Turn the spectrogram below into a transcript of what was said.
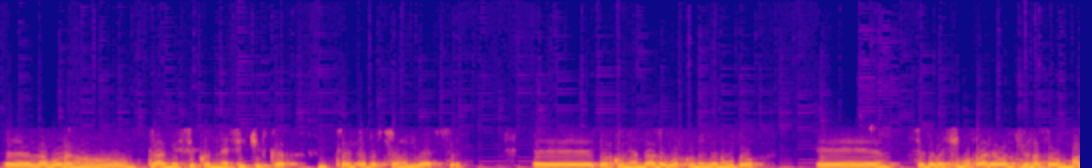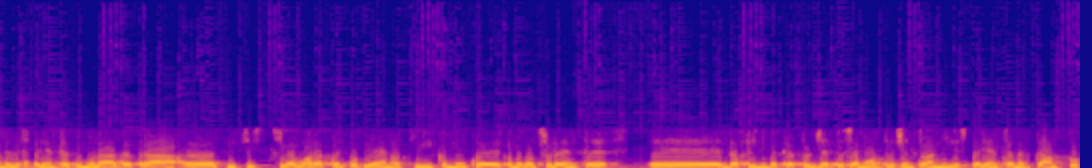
eh, lavorano tra messi e connessi circa 30 persone diverse. Eh, qualcuno è andato, qualcuno è venuto. Eh, se dovessimo fare oggi una somma dell'esperienza accumulata tra eh, chi ci, ci, lavora a tempo pieno, chi comunque come consulente eh, da feedback al progetto siamo oltre 100 anni di esperienza nel campo.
